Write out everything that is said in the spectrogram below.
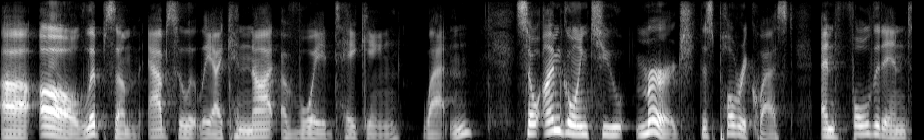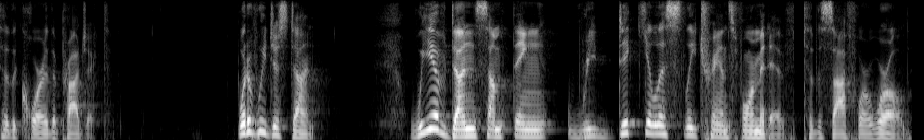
Uh, oh, Lipsum. Absolutely. I cannot avoid taking Latin. So I'm going to merge this pull request and fold it into the core of the project. What have we just done? We have done something ridiculously transformative to the software world.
